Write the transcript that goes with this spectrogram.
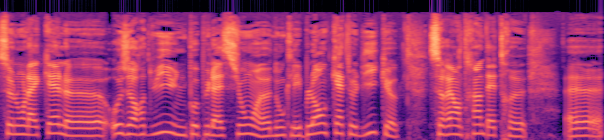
selon laquelle euh, aujourd'hui une population, euh, donc les blancs catholiques, serait en train d'être euh,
